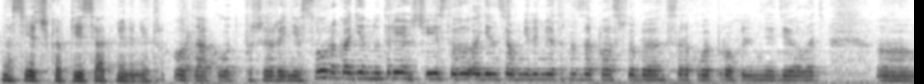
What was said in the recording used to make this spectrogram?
насечка 50 миллиметров. Вот так вот по ширине 41 внутри, один взял миллиметр на запас, чтобы 40 профиль мне делать. Э,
